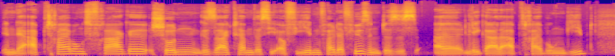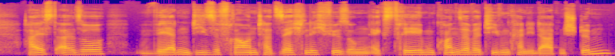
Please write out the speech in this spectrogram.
in der Abtreibungsfrage schon gesagt haben, dass sie auf jeden Fall dafür sind, dass es äh, legale Abtreibungen gibt. Heißt also, werden diese Frauen tatsächlich für so einen extrem konservativen Kandidaten stimmen?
